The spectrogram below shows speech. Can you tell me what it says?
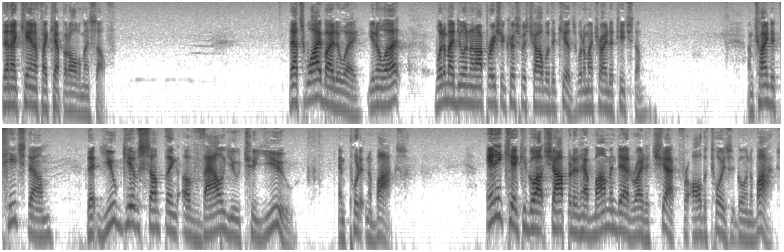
than I can if I kept it all to myself. That's why, by the way, you know what? What am I doing in Operation Christmas Child with the kids? What am I trying to teach them? I'm trying to teach them that you give something of value to you and put it in a box. Any kid could go out shopping and have mom and dad write a check for all the toys that go in the box.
